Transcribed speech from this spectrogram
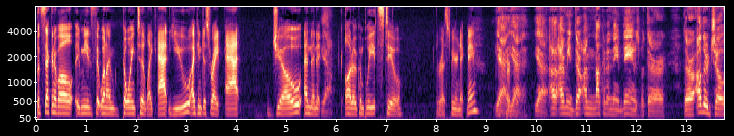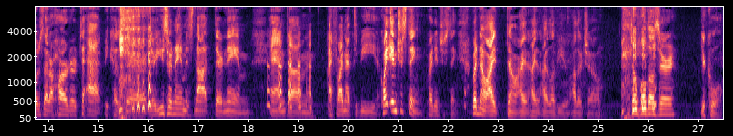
but second of all, it means that when I'm going to like at you, I can just write at Joe and then it Yeah. auto completes to the rest of your nickname. Yeah, yeah, yeah. I, I mean, there, I'm not going to name names, but there are there are other Joes that are harder to at because their their username is not their name, and um, I find that to be quite interesting. Quite interesting. But no, I no, I I, I love you, other Joe. Joe Bulldozer, you're cool.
